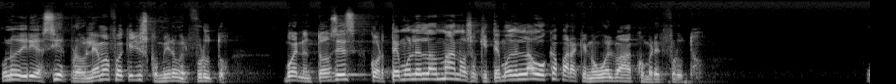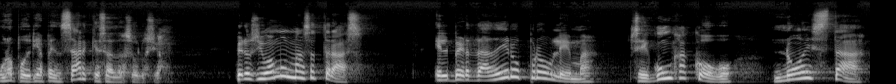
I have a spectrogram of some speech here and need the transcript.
Uno diría, sí, el problema fue que ellos comieron el fruto. Bueno, entonces cortémosles las manos o quitémosles la boca para que no vuelvan a comer el fruto. Uno podría pensar que esa es la solución. Pero si vamos más atrás, el verdadero problema, según Jacobo, no está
